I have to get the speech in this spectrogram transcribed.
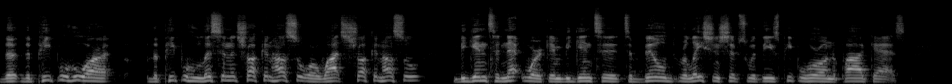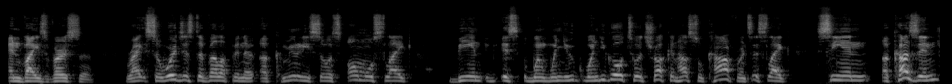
The the people who are the people who listen to Truck and Hustle or watch Truck and Hustle begin to network and begin to to build relationships with these people who are on the podcast and vice versa, right? So we're just developing a, a community. So it's almost like being it's when when you when you go to a Truck and Hustle conference, it's like seeing a cousin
